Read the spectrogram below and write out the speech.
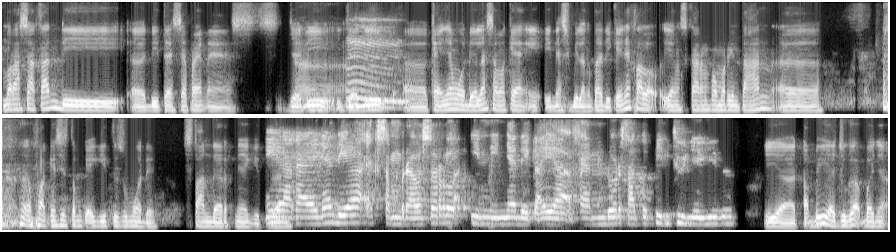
merasakan di uh, di tes CPNS jadi uh. jadi uh, kayaknya modelnya sama kayak yang Ines bilang tadi. Kayaknya kalau yang sekarang pemerintahan uh, pakai sistem kayak gitu semua deh. Standarnya gitu. Iya kayaknya dia exam browser ininya deh kayak vendor satu pintunya gitu Iya, tapi ya juga banyak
